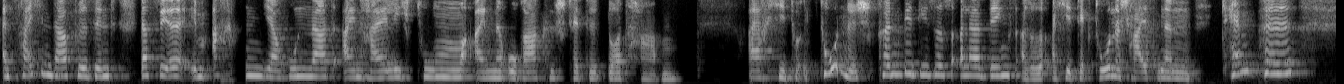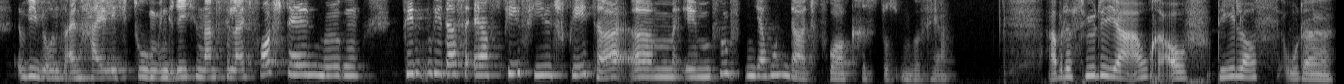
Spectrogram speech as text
ein Zeichen dafür sind, dass wir im achten Jahrhundert ein Heiligtum, eine Orakelstätte dort haben. Architektonisch können wir dieses allerdings, also architektonisch heißt einen Tempel, wie wir uns ein Heiligtum in Griechenland vielleicht vorstellen mögen, finden wir das erst viel, viel später, ähm, im fünften Jahrhundert vor Christus ungefähr. Aber das würde ja auch auf Delos oder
